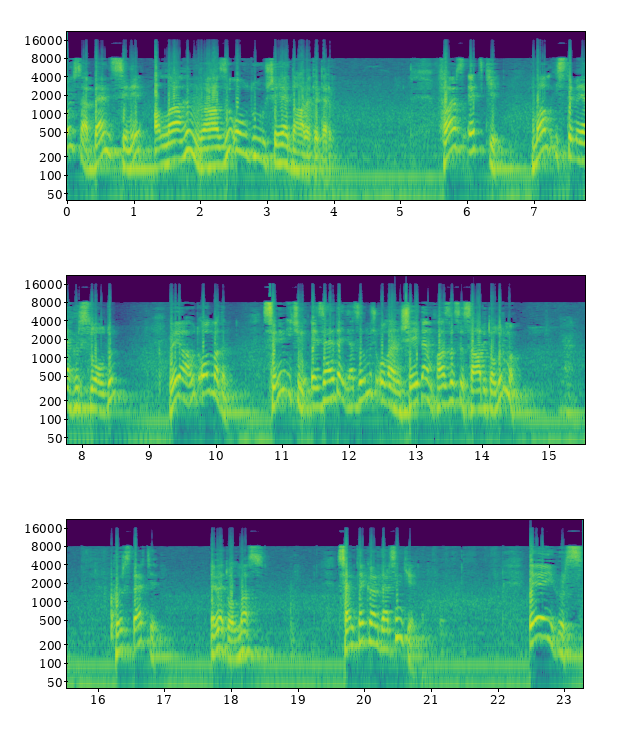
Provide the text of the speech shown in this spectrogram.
Oysa ben seni Allah'ın razı olduğu şeye davet ederim. Farz et ki mal istemeye hırslı oldun veyahut olmadın. Senin için ezelde yazılmış olan şeyden fazlası sabit olur mu? Hırs der ki evet olmaz. Sen tekrar dersin ki Ey hırs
